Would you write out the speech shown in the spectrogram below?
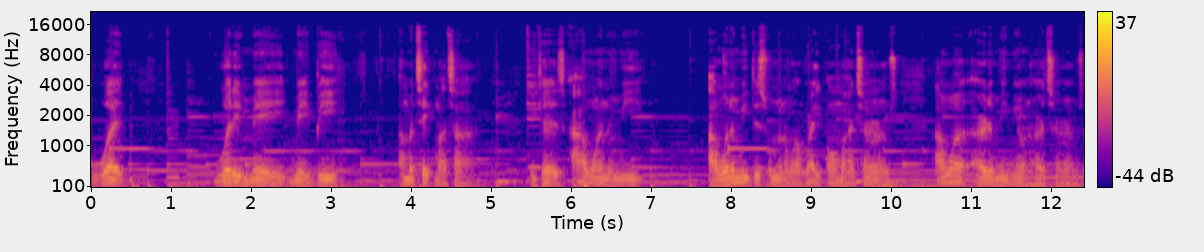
what what it may may be. I'm gonna take my time because I want to meet I want to meet this woman on my right on my terms. I want her to meet me on her terms.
